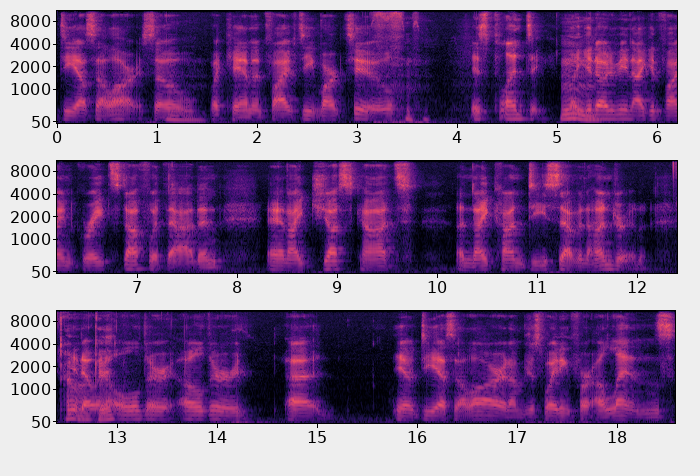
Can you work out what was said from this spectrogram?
DSLR, so Mm. a Canon 5D Mark II is plenty. Like you know what I mean? I can find great stuff with that, and and I just got a Nikon D700. Oh, you know, okay. an older older uh, you know DSLR, and I'm just waiting for a lens.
